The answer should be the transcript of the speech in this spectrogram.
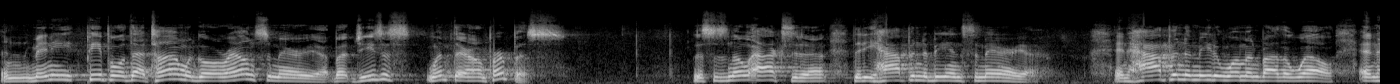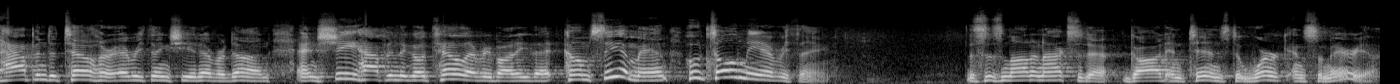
And many people at that time would go around Samaria, but Jesus went there on purpose. This is no accident that he happened to be in Samaria and happened to meet a woman by the well and happened to tell her everything she had ever done. And she happened to go tell everybody that, come see a man who told me everything. This is not an accident. God intends to work in Samaria.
